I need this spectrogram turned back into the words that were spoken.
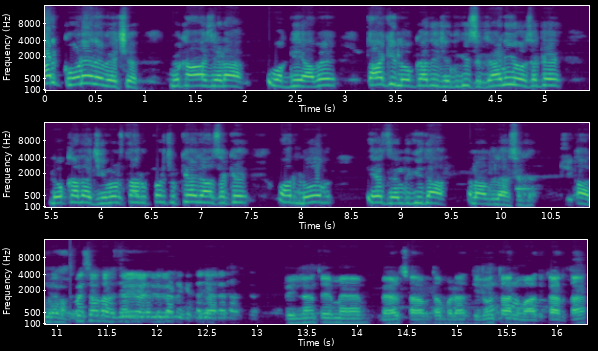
ਹਰ ਕੋਨੇ ਦੇ ਵਿੱਚ ਵਿਕਾਸ ਜਿਹੜਾ ਉਹ ਅੱਗੇ ਆਵੇ ਤਾਂ ਕਿ ਲੋਕਾਂ ਦੀ ਜ਼ਿੰਦਗੀ ਸੁਖਾਣੀ ਹੋ ਸਕੇ ਲੋਕਾਂ ਦਾ ਜੀਵਨ ਸਤਰ ਉੱਪਰ ਚੁੱਕਿਆ ਜਾ ਸਕੇ ਔਰ ਲੋਕ ਇਸ ਜ਼ਿੰਦਗੀ ਦਾ ਆਨੰਦ ਲੈ ਸਕਣ ਧੰਨਵਾਦ। ਪਹਿਲਾਂ ਤੇ ਮੈਂ ਬੈਲ ਸਾਹਿਬ ਦਾ ਬੜਾ ਦਿਲੋਂ ਧੰਨਵਾਦ ਕਰਦਾ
